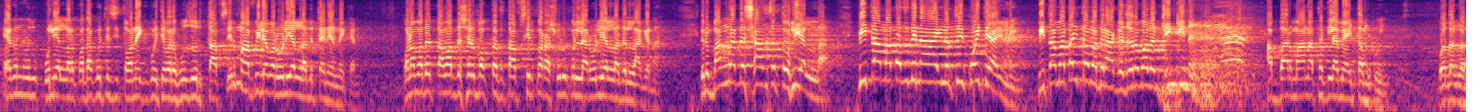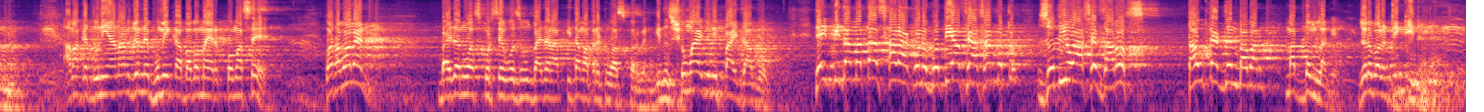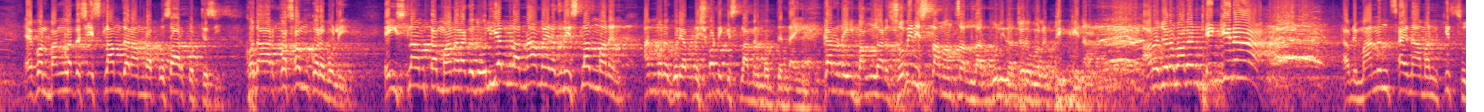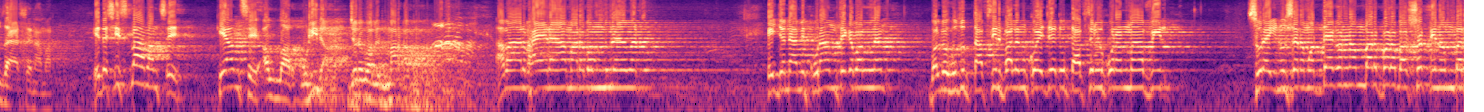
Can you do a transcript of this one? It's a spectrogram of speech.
এখন অলি আল্লাহর কথা কইতেছি তো অনেকে কইতে পারে, হুজুর, তাফসির মাহফিল আবার অলি আল্লাহদের টানিয়ে আনে কেন? কোন আমাদের তো আমার দেশের বক্তা তো তাফসির করা শুরু করলে আর অলি আল্লাহদের লাগে না। কিন্তু বাংলাদেশে আনছে তো অলি আল্লাহ। পিতা মাতা যদি না আইলো, তুই কইতে আইলি? পিতা মাতাই তো আমাদের আগে, জোরে বলেন, ঠিক কি না আব্বার মা না থাকলে আমি আইতাম কই? কথা না আমাকে দুনিয়া আনার জন্য ভূমিকা বাবা মায়ের কম আছে? কথা বলেন। বাইজান ওয়াজ করছে বলছে বাইজান পিতা মাতার একটু ওয়াজ করবেন। কিন্তু সময় যদি পাই, যাব। এই পিতা মাতা ছাড়া কোনো গতি আছে আসার মতো, যদিও আসে জারস, তাও তো একজন বাবার মাধ্যম লাগে। জোরে বলেন, ঠিক কি না এখন বাংলাদেশে ইসলাম যারা আমরা প্রচার করতেছি। খোদার কসম করে বলি, এই ইসলামটা মানার আগে অলি আল্লাহ না মানে যদি ইসলাম মানেন, আমি মনে করি আপনি সঠিক ইসলামের মধ্যে নাই। কারণ এই বাংলার জমিন ইসলাম আনসাল্লাহর বলিরা জোরে বলেন ঠিক কিনা? আরও জোরে বলেন ঠিক কিনা? আপনি মানেন চাই না মান কিচ্ছু যায় আসে না আমার। এদেশে ইসলাম আনছে। কে আনছে? আল্লাহর অলিরা জোরে বলেন মারহাবা আমার ভাইরা, আমার বন্ধুরা, আমার এই জন্য আমি কোরআন থেকে বললাম বলবে, হুজুর, তাফসির পালন করে যেহেতু তাফসিরুল কোরআন মাহফিল। সুরাই ইনুসের মধ্যে 11 নম্বর পর 62 নম্বর।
